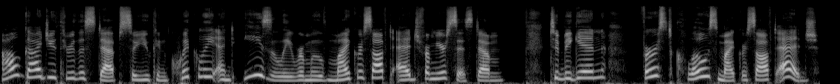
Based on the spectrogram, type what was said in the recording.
I'll guide you through the steps so you can quickly and easily remove Microsoft Edge from your system. To begin, first close Microsoft Edge.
